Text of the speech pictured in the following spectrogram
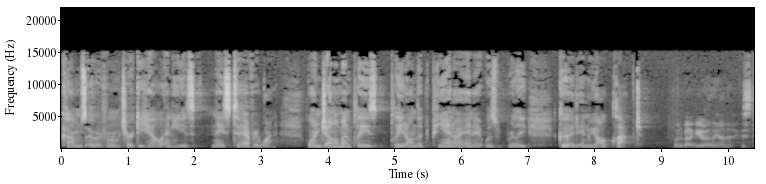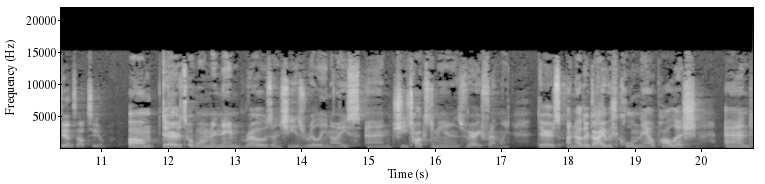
comes over from Turkey Hill, and he's nice to everyone. One gentleman plays, played on the piano, and it was really good, and we all clapped. What about you, Eliana? Who stands out to you? Um, there's a woman named Rose, and she's really nice, and she talks to me and is very friendly. There's another guy with cool nail polish, and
